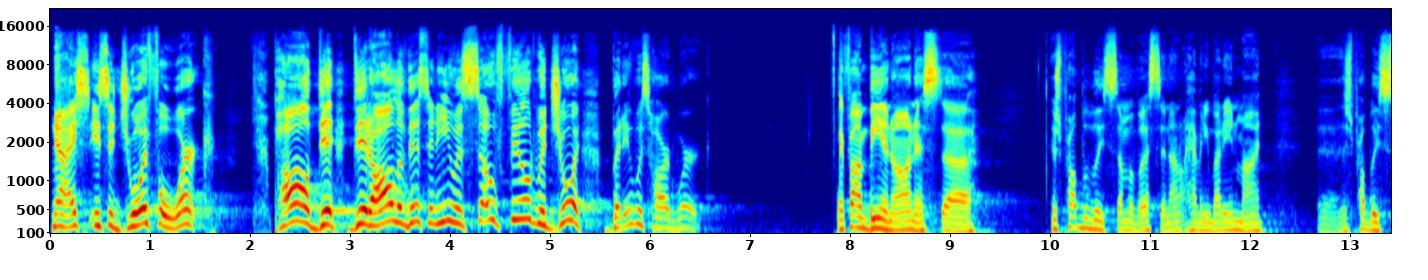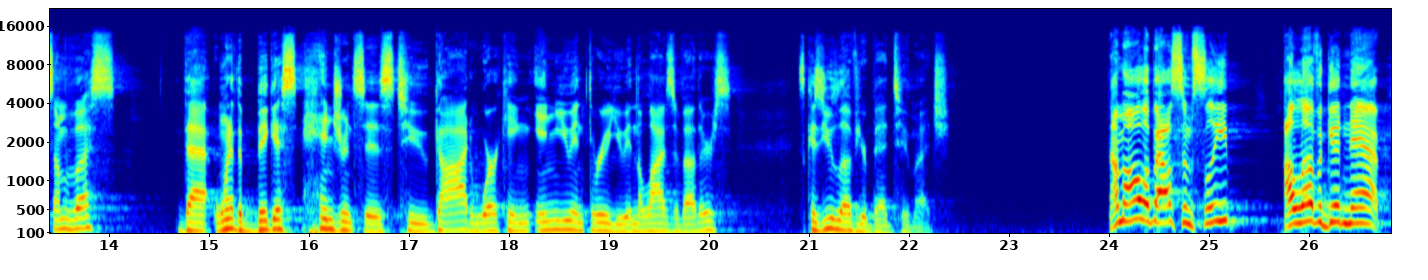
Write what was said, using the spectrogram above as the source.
Now, it's, it's a joyful work. Paul did, did all of this, and he was so filled with joy, but it was hard work if I'm being honest, uh, there's probably some of us, and I don't have anybody in mind, uh, there's probably some of us that one of the biggest hindrances to God working in you and through you in the lives of others is because you love your bed too much. I'm all about some sleep. I love a good nap.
